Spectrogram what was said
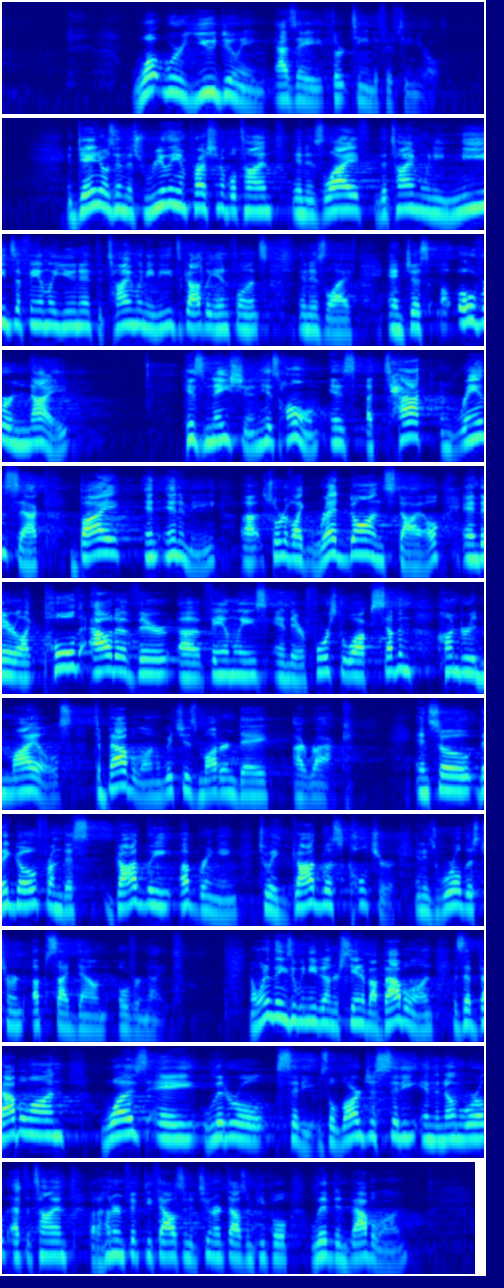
What were you doing as a 13 to 15 year old? And Daniel's in this really impressionable time in his life, the time when he needs a family unit, the time when he needs godly influence in his life. And just overnight, his nation, his home, is attacked and ransacked by an enemy, uh, sort of like Red Dawn style, and they're like pulled out of their uh, families and they're forced to walk 700 miles to Babylon, which is modern day Iraq. And so they go from this godly upbringing to a godless culture, and his world is turned upside down overnight. Now, one of the things that we need to understand about Babylon is that Babylon was a literal city. It was the largest city in the known world at the time. About 150,000 to 200,000 people lived in Babylon.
